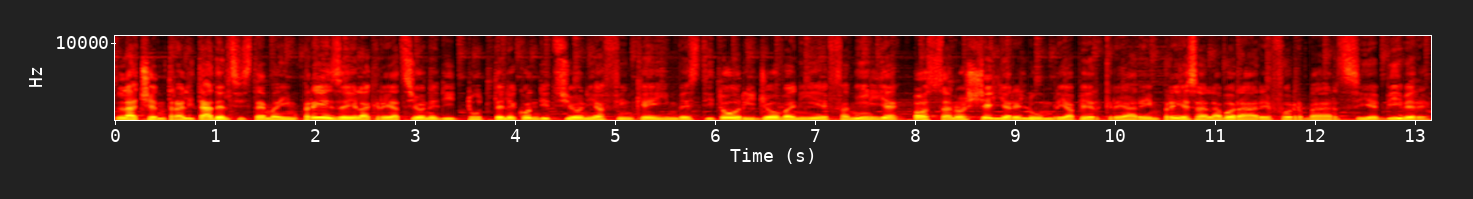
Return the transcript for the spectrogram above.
la centralità del sistema imprese e la creazione di tutte le condizioni affinché investitori, giovani e famiglie possano scegliere l'Umbria per creare impresa, lavorare, formarsi e vivere.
